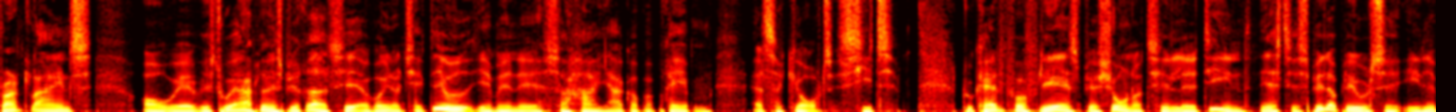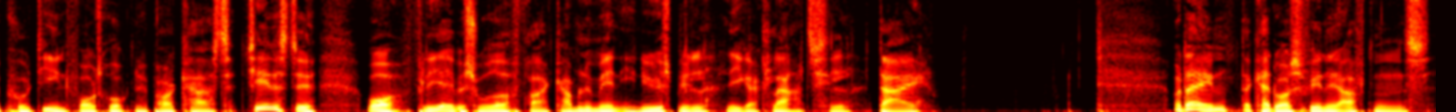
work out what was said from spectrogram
Frontlines, og øh, hvis du er blevet inspireret til at gå ind og tjekke det ud, jamen øh, så har Jakob og Preben altså gjort sit. Du kan få flere inspirationer til din næste spiloplevelse inde på din foretrukne podcast tjeneste, hvor flere episoder fra Gamle Mænd i Nye Spil ligger klar til dig. Og derinde, der kan du også finde aftenens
